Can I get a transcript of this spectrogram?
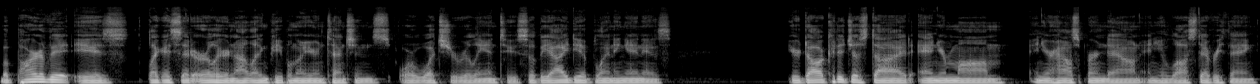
But part of it is, like I said earlier, not letting people know your intentions or what you're really into. So the idea of blending in is your dog could have just died and your mom and your house burned down and you lost everything,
